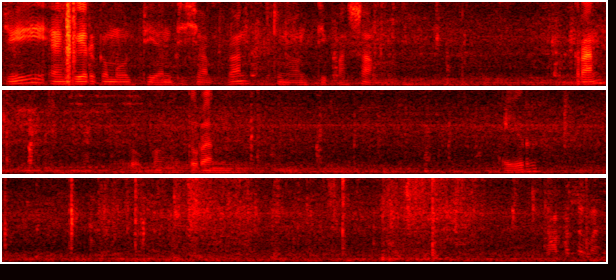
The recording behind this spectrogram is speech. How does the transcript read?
Ji ember kemudian disiapkan dengan dipasang keran untuk pengaturan air Apa tuh Mas?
